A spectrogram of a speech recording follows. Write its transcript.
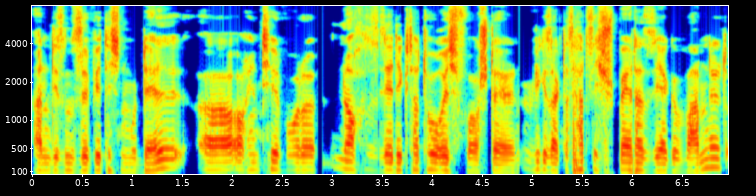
an diesem sowjetischen Modell äh, orientiert wurde, noch sehr diktatorisch vorstellen. Wie gesagt, das hat sich später sehr gewandelt.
